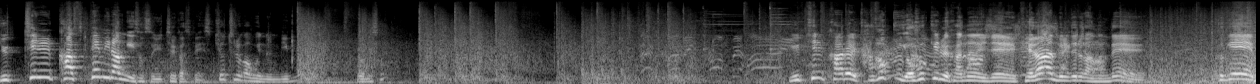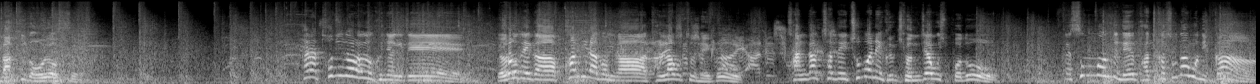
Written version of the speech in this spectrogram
유틸카 스팸이란 게 있었어 유틸카 스팸. 스튜어트를 가고 있는 미국? 여기서? 유틸카를 다섯 기 여섯 기를 가는 이제 계란한 빌드를 갔는데 그게 막기가 어려웠어요. 하나 터지더라도 그냥 이제 여러 대가 팍이라던가 달라붙어도 되고 장갑차들이 초반에 그렇게 견제하고 싶어도 그냥 승무원들 내 바트카 쏘다보니까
